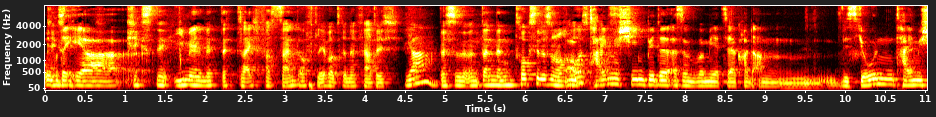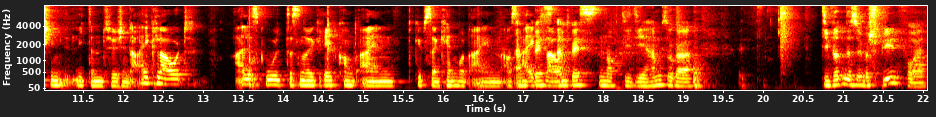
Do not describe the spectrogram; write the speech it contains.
Kriegst du- Air. Kriegst eine E-Mail mit gleich Versandaufkleber drinne fertig. Ja. Das, und dann, dann druckst du das nur noch aus. Und Time Machine bitte, also wenn wir jetzt ja gerade am Vision, Time Machine liegt dann natürlich in der iCloud. Alles gut, das neue Gerät kommt ein, du gibst dein Kennwort ein aus Am, best, iCloud. am besten noch, die, die haben sogar, die würden das überspielen vorher.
